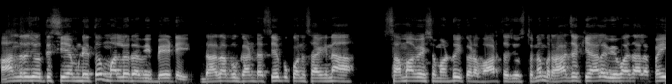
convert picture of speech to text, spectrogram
ఆంధ్రజ్యోతి సీఎండితో మల్లు రవి భేటీ. దాదాపు గంట సేపు కొనసాగిన సమావేశం అంటూ ఇక్కడ వార్త చూస్తున్నాం. రాజకీయాల వివాదాలపై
